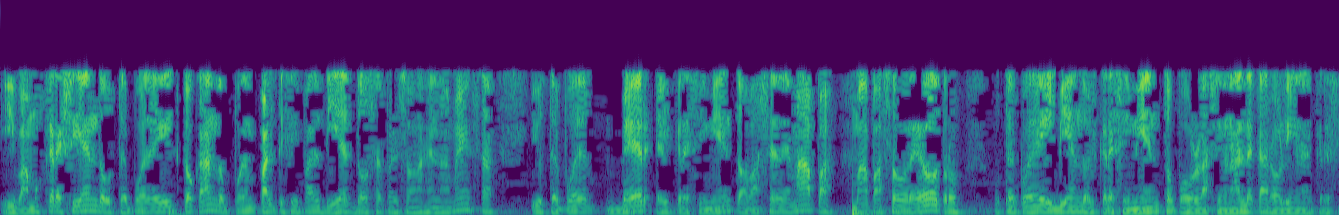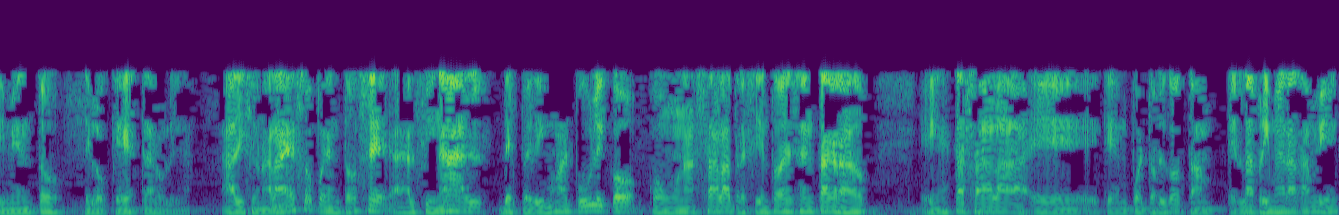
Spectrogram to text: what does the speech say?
y vamos creciendo, usted puede ir tocando, pueden participar 10, 12 personas en la mesa y usted puede ver el crecimiento a base de mapas, mapas sobre otro, usted puede ir viendo el crecimiento poblacional de Carolina, el crecimiento de lo que es Carolina. Adicional a eso, pues entonces al final despedimos al público con una sala 360 grados. En esta sala, eh, que en Puerto Rico es la primera también,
